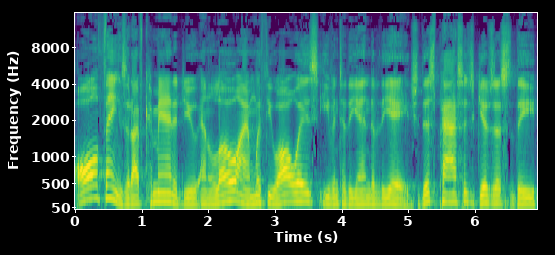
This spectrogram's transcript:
all things that I've commanded you, and lo, I am with you always, even to the end of the age. This passage gives us the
